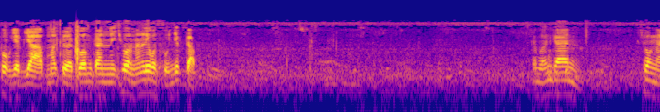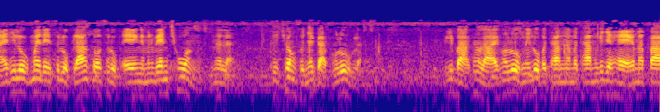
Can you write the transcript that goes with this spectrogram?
พวกหยาบๆมาเกิดรวมกันในช่วงนั้นเรียกว่าสุญญากับก็เหมือนกันช่วงไหนที่ลูกไม่ได้สรุปล้างตัวสรุปเองเนี่ยมันเว้นช่วงนั่นแหละ คือช่วงสุญญากาศของลูกแหละวิบากทั้งหลายของลูกในรูปธรรมนามธรรมก็จะแห่กันมาปรา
